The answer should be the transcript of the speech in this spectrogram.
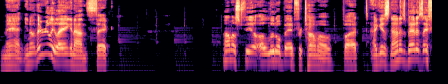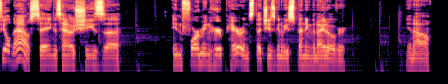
Man, you know, they're really laying it on thick. Almost feel a little bad for Tomo, but I guess not as bad as I feel now, saying as how she's uh, informing her parents that she's going to be spending the night over. You know,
